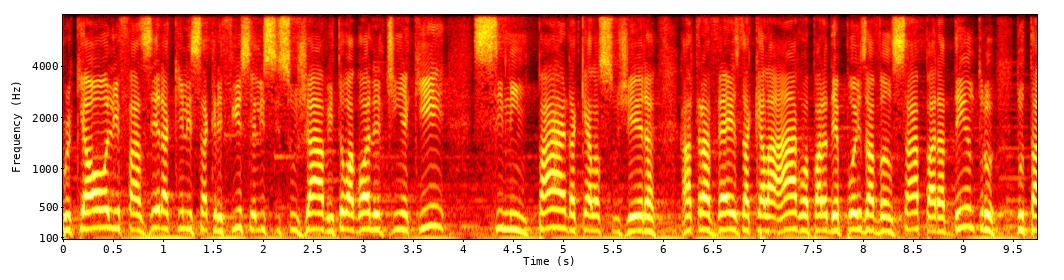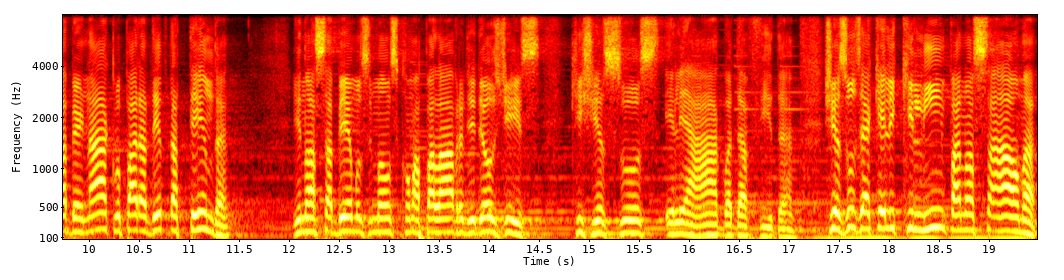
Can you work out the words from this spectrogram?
porque ao ele fazer aquele sacrifício ele se sujava, então agora ele tinha que se limpar daquela sujeira através daquela água para depois avançar para dentro do tabernáculo, para dentro da tenda. E nós sabemos, irmãos, como a palavra de Deus diz, que Jesus, Ele é a água da vida. Jesus é aquele que limpa a nossa alma.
